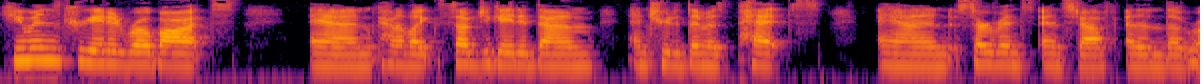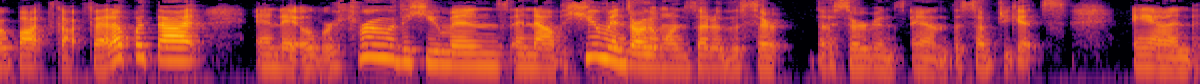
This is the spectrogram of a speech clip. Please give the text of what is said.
humans created robots and kind of like subjugated them and treated them as pets and servants and stuff and then the robots got fed up with that and they overthrew the humans and now the humans are the ones that are the ser the servants and the subjugates and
